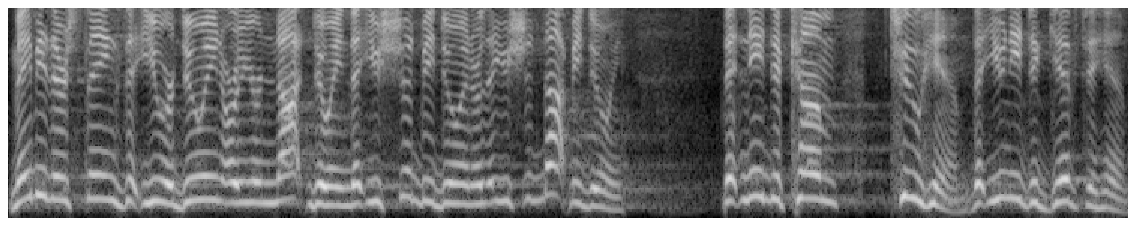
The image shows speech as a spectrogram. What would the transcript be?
Maybe there's things that you are doing or you're not doing that you should be doing or that you should not be doing that need to come to Him, that you need to give to Him.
